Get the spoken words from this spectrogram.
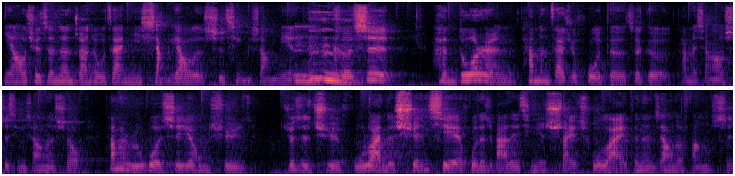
你要去真正专注在你想要的事情上面。嗯。可是很多人他们在去获得这个他们想要事情上的时候，他们如果是用去就是去胡乱的宣泄，或者是把自己情绪甩出来等等这样的方式。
